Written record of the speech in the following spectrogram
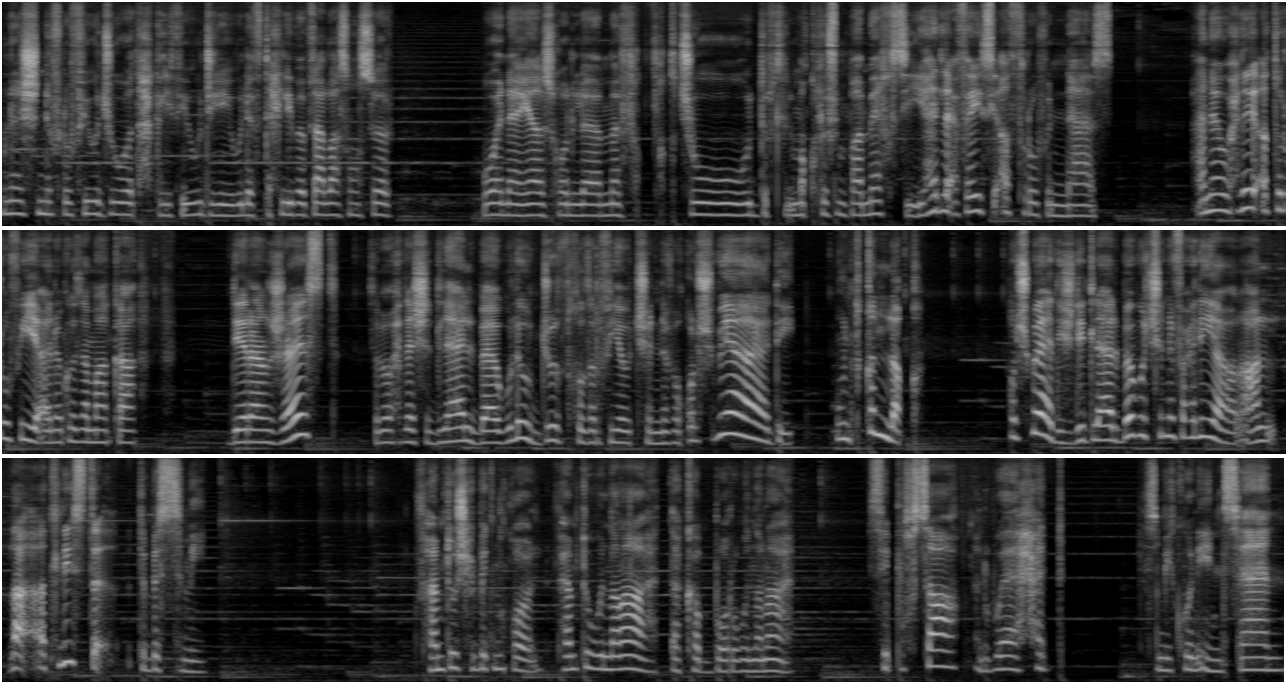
ولا نشنف له في وجهه وضحك لي في وجهي ولا فتح لي باب تاع لاسانسور وأنا يا شغل ما فقتو ودرت المقلوش با ميرسي. هاد العفايس ياثروا في الناس. أنا وحده ياثروا فيا. أنا كو ماكا دير ان جيست زعما وحده شد لها الباب ولا وتجوز تخزر فيا وتشنف نقول شبيها هادي ونتقلق. قل شو هادي جديد لها الباب وتشنف عليها لا اتليست تبسمي. فهمتوا وش حبيت نقول؟ فهمتوا وين راه التكبر وين راه. سي بوغ سا الواحد لازم يكون إنسان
